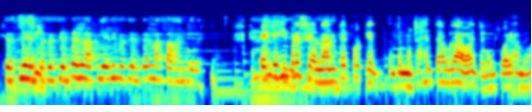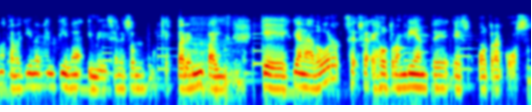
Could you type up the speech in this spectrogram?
Se siente, se siente en la piel y se siente en la sangre. Es que es impresionante porque mucha gente hablaba, y tengo varios amigos que están aquí en Argentina y me dicen eso, que estar en un país que es ganador es otro ambiente, es otra cosa.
